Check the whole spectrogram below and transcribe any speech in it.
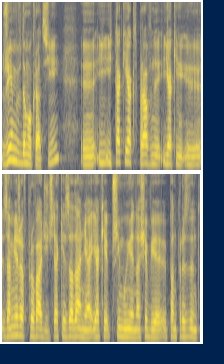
żyjemy w demokracji y, i, i taki akt prawny, jaki y, zamierza wprowadzić, takie zadania, jakie przyjmuje na siebie pan prezydent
